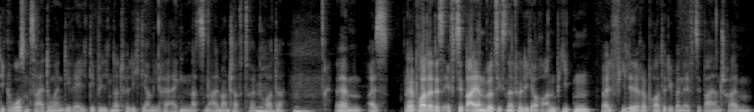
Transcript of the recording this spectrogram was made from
die großen Zeitungen, die Welt, die Bild natürlich, die haben ihre eigenen Nationalmannschaftsreporter. Mhm. mhm. Ähm, als Reporter des FC Bayern wird sich natürlich auch anbieten, weil viele Reporter, die über den FC Bayern schreiben,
